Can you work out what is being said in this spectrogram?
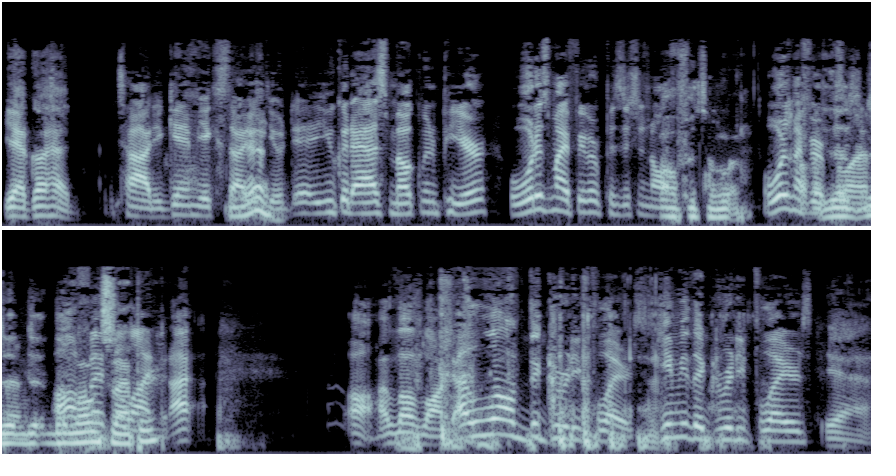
Yeah, go ahead. Todd, you're getting me excited, yeah. dude. You could ask Malcolm and Pierre, what is my favorite position in all offensive line? What is my favorite the, position? The, the, the long snapper. I, oh, I love long. I love the gritty players. Give me the gritty players. Yeah.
